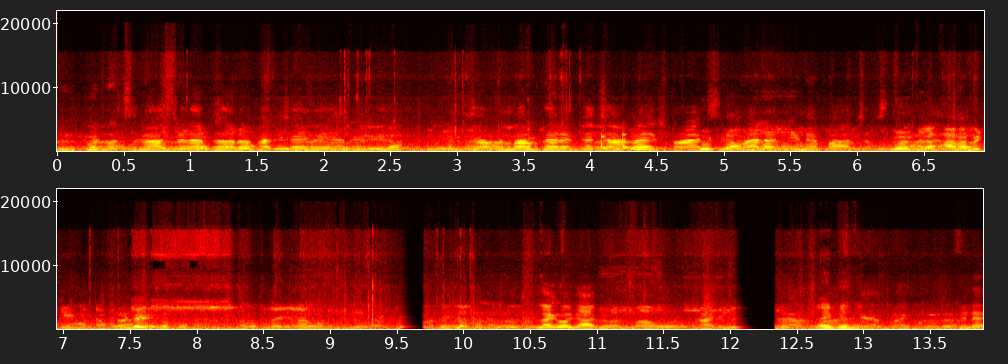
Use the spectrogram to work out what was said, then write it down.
గురుకుడు శ్రీనివాసరావు గారు ద్వారా పరిచయం అయ్యాను శ్రవణ్ బాబు గారు అంటే చాలా ఇష్టం. ఆయన సినిమాలన్నీ నేను బాగా చూస్తాను. అయిపోయింది. ఏంటి?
